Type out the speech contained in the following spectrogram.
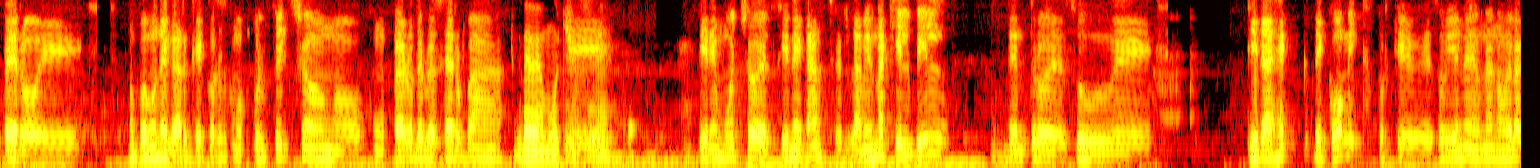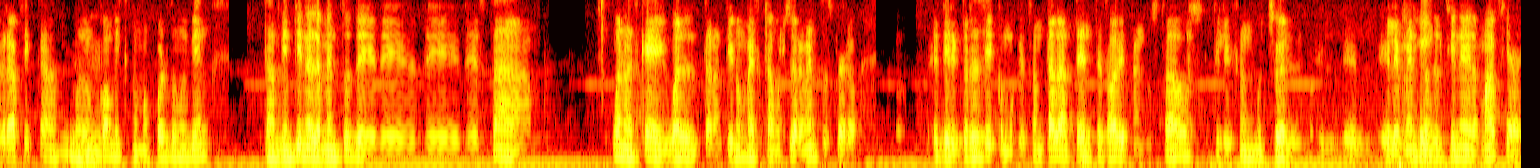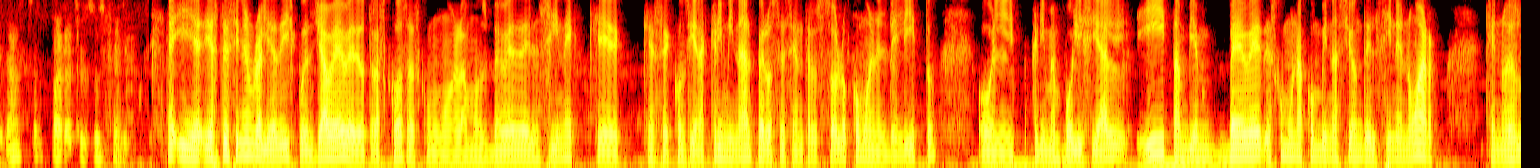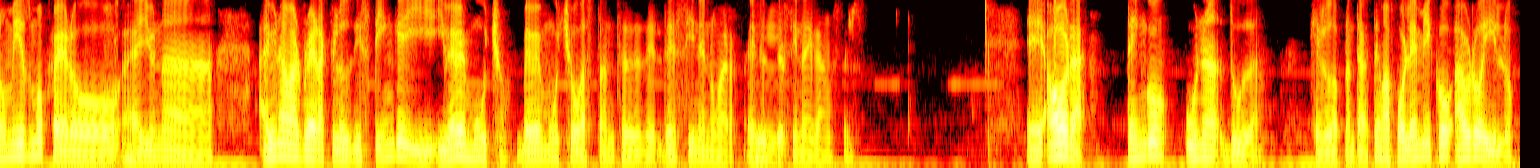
pero eh, no podemos negar que cosas como Pulp Fiction o como Perros de Reserva bebe mucho, eh, sí. tiene mucho del cine gangster. La misma Kill Bill dentro de su eh, tiraje de cómic, porque eso viene de una novela gráfica o de un cómic, no me acuerdo muy bien, también tiene elementos de, de, de, de esta bueno, es que igual Tarantino mezcla muchos elementos, pero directores así como que están tan latentes ahora y tan gustados, utilizan mucho el, el, el elementos sí. del cine de la mafia, de gangster, para hacer sus películas. Y, y, este cine en realidad pues ya bebe de otras cosas, como hablamos, bebe del cine que, que se considera criminal, pero se centra solo como en el delito o el crimen policial, y también bebe, es como una combinación del cine noir, que no es lo mismo, pero hay una hay una barrera que los distingue y, y bebe mucho, bebe mucho bastante del de, de cine noir, el cine de gangsters. Eh, ahora, tengo una duda que lo voy a plantear. Tema polémico, abro hilo.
